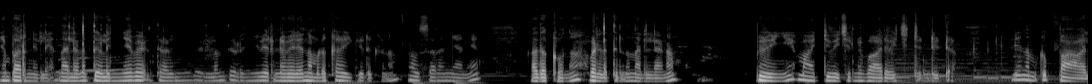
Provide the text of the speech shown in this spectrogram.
ഞാൻ പറഞ്ഞില്ലേ നല്ലോണം തെളിഞ്ഞ തെളിഞ്ഞ് വെള്ളം തെളിഞ്ഞ് വരുന്ന വരെ നമ്മൾ കഴുകിയെടുക്കണം. അവസാനം ഞാൻ അതൊക്കെ ഒന്ന് വെള്ളത്തിൽ നിന്ന് നല്ലോണം പിഴിഞ്ഞ് മാറ്റി വെച്ചിട്ടുണ്ട് വാര വെച്ചിട്ടുണ്ട് കേട്ടോ ഇനി നമുക്ക് പാൽ.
